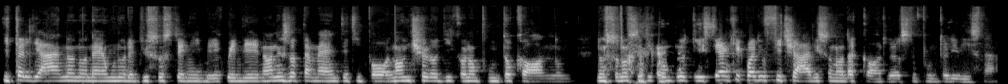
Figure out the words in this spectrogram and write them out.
italiano non è uno dei più sostenibili, quindi non esattamente tipo non ce lo dicono.com, non sono siti complottisti, anche quelli ufficiali sono d'accordo da questo punto di vista.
